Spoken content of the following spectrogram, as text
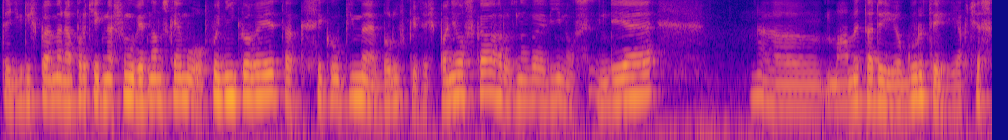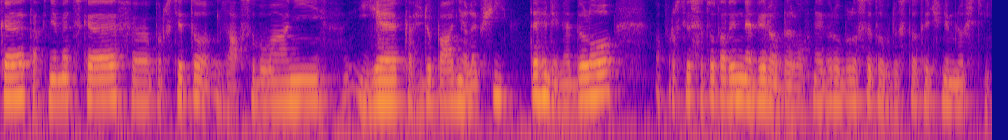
teď, když pojeme naproti k našemu větnamskému obchodníkovi, tak si koupíme borůvky ze Španělska, hroznové víno z Indie, Eh, máme tady jogurty, jak české, tak německé. Prostě to zásobování je každopádně lepší. Tehdy nebylo a prostě se to tady nevyrobilo. Nevyrobilo se to v dostatečném množství.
